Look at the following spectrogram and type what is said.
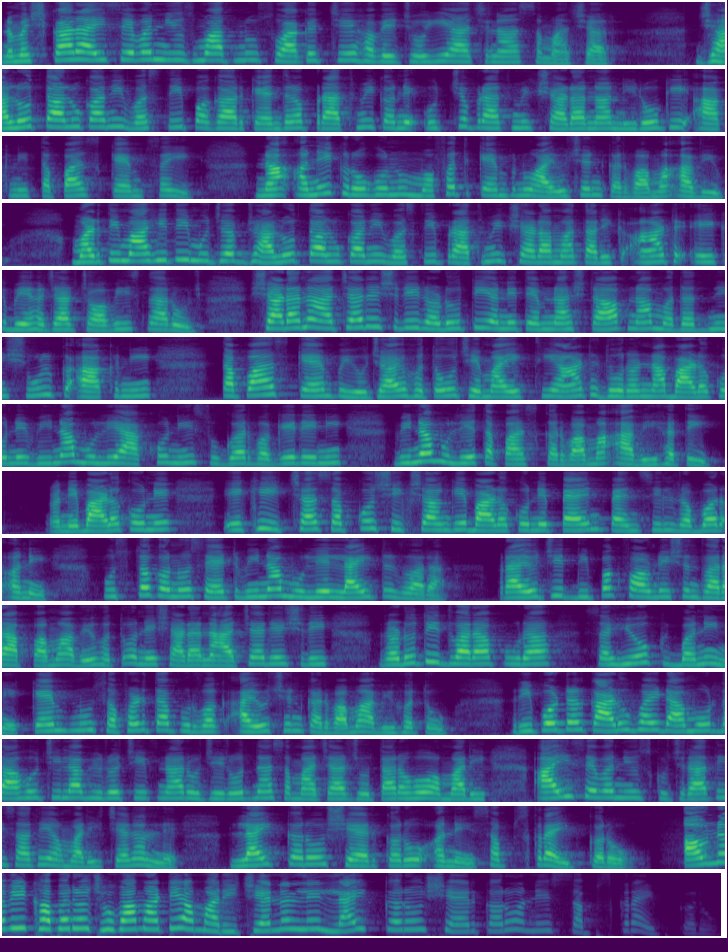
નમસ્કાર, આઈ સેવન ન્યૂઝમાં આપનું સ્વાગત છે. હવે જોઈએ આજના સમાચાર. ઝાલોદ તાલુકાની વસ્તી પગાર કેન્દ્ર પ્રાથમિક અને ઉચ્ચ પ્રાથમિક શાળાના નિરોગી આંખની તપાસ કેમ્પ સહિતના અનેક રોગોનું મફત કેમ્પનું આયોજન કરવામાં આવ્યું. મળતી માહિતી મુજબ ઝાલોદ તાલુકાની વસ્તી પ્રાથમિક શાળામાં તારીખ આઠ એક બે હજાર ચોવીસના રોજ શાળાના આચાર્ય શ્રી રડોતી અને તેમના સ્ટાફના મદદની શુલ્ક આંખની તપાસ કેમ્પ યોજાયો હતો, જેમાં એકથી આઠ ધોરણના બાળકોને વિનામૂલ્યે આંખોની સુગર વગેરેની વિનામૂલ્યે તપાસ કરવામાં આવી હતી અને બાળકોને એકી ઈચ્છા સબકો શિક્ષા અંગે બાળકોને પેન, પેન્સિલ, રબર અને પુસ્તકોનો સેટ વિનામૂલ્યે લાઇટ દ્વારા પ્રાયોજિત દીપક ફાઉન્ડેશન દ્વારા આપવામાં આવ્યો હતો અને શાળાના આચાર્ય શ્રી રડોતી દ્વારા પૂરા સહયોગ બનીને કેમ્પનું સફળતાપૂર્વક આયોજન કરવામાં આવ્યું હતું. રિપોર્ટર કાળુભાઈ ડામોર, દાહોદ જિલ્લા બ્યુરો ચીફના રોજેરોજના સમાચાર જોતા રહો. અમારી આઈ સેવન ન્યૂઝ ગુજરાતી સાથે અમારી ચેનલને લાઇક કરો, શેર કરો અને સબસ્ક્રાઇબ કરો. અવનવી ખબરો જોવા માટે અમારી ચેનલને લાઇક કરો, શેર કરો અને સબસ્ક્રાઇબ કરો.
